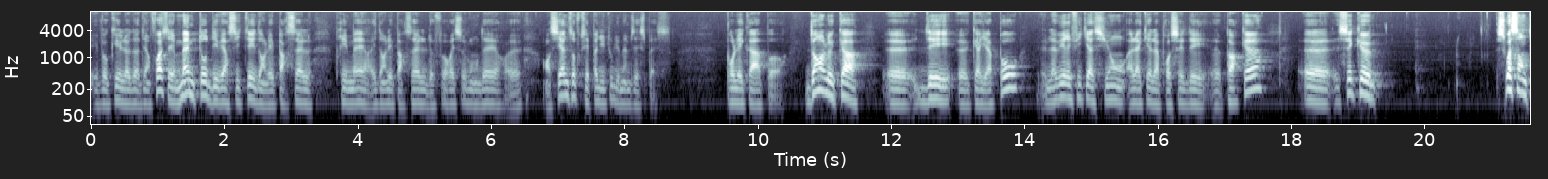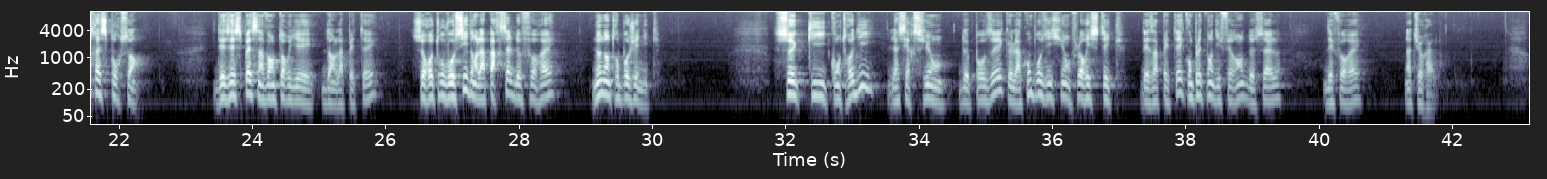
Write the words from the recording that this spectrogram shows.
évoqué la dernière fois. C'est le même taux de diversité dans les parcelles primaires et dans les parcelles de forêt secondaire anciennes, sauf que ce n'est pas du tout les mêmes espèces pour les cas à port. Dans le cas des kayapos, la vérification à laquelle a procédé Parker, c'est que 73% des espèces inventoriées dans l'APT se retrouvent aussi dans la parcelle de forêt non anthropogénique. Ce qui contredit l'assertion de Posé que la composition floristique des APT est complètement différente de celle des forêts naturelles.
